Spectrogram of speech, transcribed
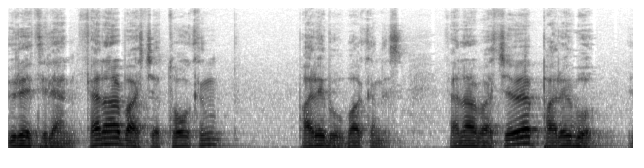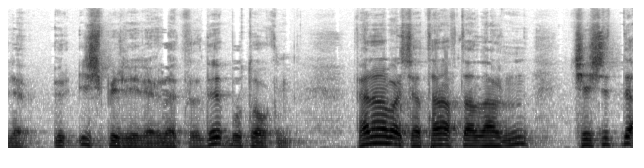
üretilen Fenerbahçe token Paribu bakınız. Fenerbahçe ve Paribu ile işbirliğiyle üretildi bu token. Fenerbahçe taraftarlarının çeşitli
